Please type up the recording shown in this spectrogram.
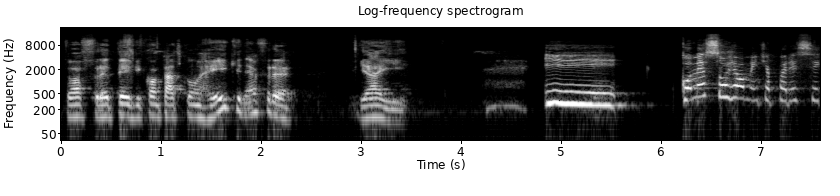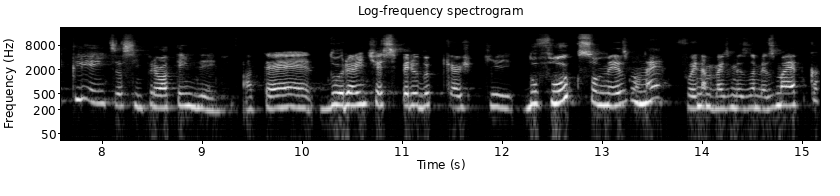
Então a Fran teve contato com o reiki, né, Fran? E aí? E começou realmente a aparecer clientes assim para eu atender. Até durante esse período que, que, do fluxo mesmo, né? Foi na, mais ou menos na mesma época.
